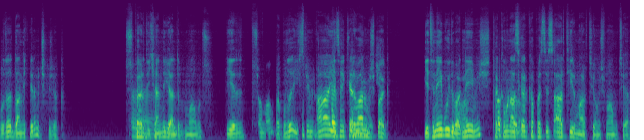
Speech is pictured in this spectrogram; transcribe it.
Burada dandikleri mi çıkacak? Süper Ee. dikenli geldi bu Mahmut. Diğeri Tamam. bak bunda da XP Aa yetenekleri varmış bak. Yeteneği buydu bak Tamam. neymiş? Takımın asker kapasitesi artı 20 artıyormuş Mahmut ya.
